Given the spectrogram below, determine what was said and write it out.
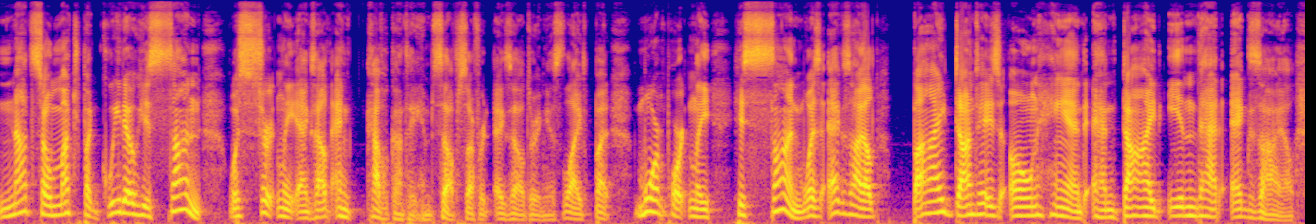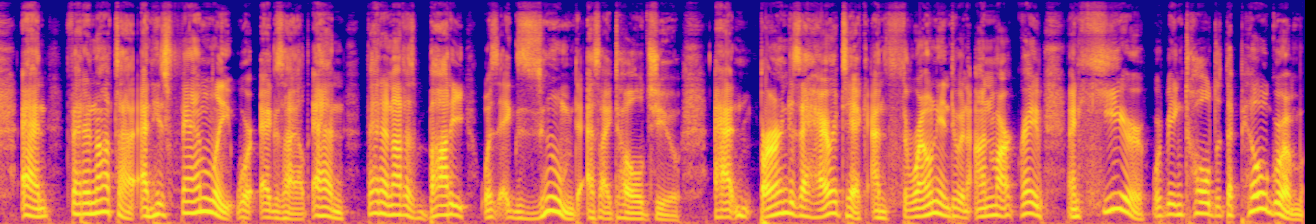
not so much, but Guido, his son, was certainly exiled, and Cavalcante himself suffered exile during his life. But more importantly, his son was exiled by Dante's own hand and died in that exile. And Farinata and his family were exiled, and Farinata's body was exhumed, as I told you, and burned as a heretic and thrown into an unmarked grave. And here we're being told that the pilgrim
